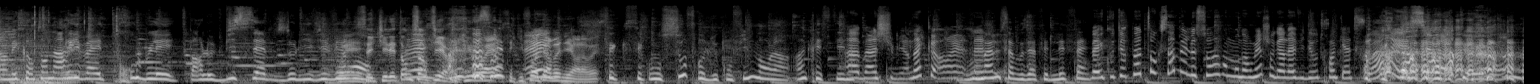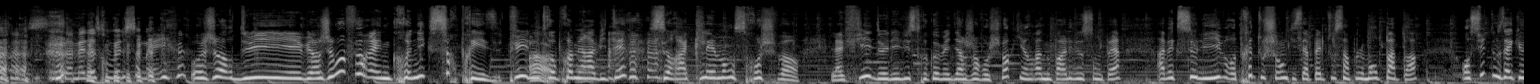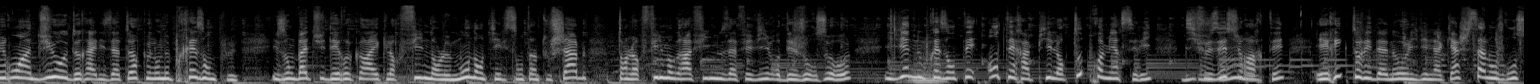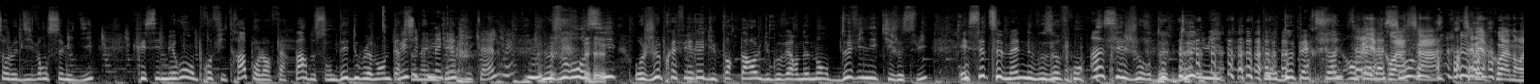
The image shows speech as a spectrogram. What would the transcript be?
Non, mais quand on arrive à être troublé par le biceps d'Olivier Véran, C'est qu'il est temps de sortir. Ouais, c'est qu'il faut intervenir là, ouais. c'est qu'on souffre du confinement là, hein, Christine Ah bah je suis bien d'accord. ouais. Vous-même, je- ça vous a fait de l'effet. Bah écoutez, pas tant que ça, mais le soir avant de m'endormir, je regarde la vidéo 3-4 fois et c'est vrai que bon, ça, ça m'aide à trouver le sommeil. Aujourd'hui, eh bien, je vous ferai une chronique surprise. Puis Ah. notre première invitée sera Clémence Rochefort, la fille de l'illustre comédien Jean Rochefort, qui viendra nous parler de son père avec ce livre très touchant qui s'appelle tout simplement Papa. Ensuite, nous accueillerons un duo de réalisateurs que l'on ne présente plus. Ils ont battu des records avec leurs films dans le monde entier. Ils sont intouchables, tant leur filmographie nous a fait vivre des jours heureux. Ils viennent nous présenter En thérapie, leur toute première série, diffusée sur Arte. Eric Toledano, Olivier Nakache s'allongeront sur le divan ce midi. Christine Méraud en profitera pour leur faire part de son dédoublement de Oui, j'ai pris ma personnalité. capitale. oui. Nous jouerons aussi au jeu préféré du porte-parole du gouvernement Devinez qui je suis. Et cette semaine, nous vous offrons un séjour de deux nuits pour deux personnes en Ça veut dire quoi ça? Ça veut dire quoi, non,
